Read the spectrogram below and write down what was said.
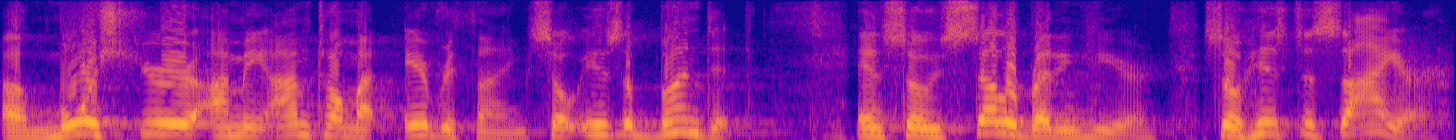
uh, moisture. I mean, I'm talking about everything. So it's abundant. And so he's celebrating here. So his desire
